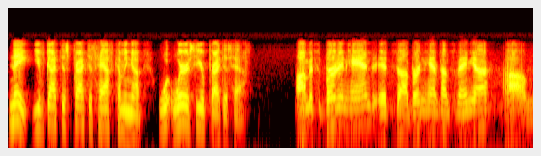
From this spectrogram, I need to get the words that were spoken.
Nate, you've got this practice half coming up. Wh- where's your practice half? Um, it's Bird in Hand. It's uh, Bird in Hand, Pennsylvania, um,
